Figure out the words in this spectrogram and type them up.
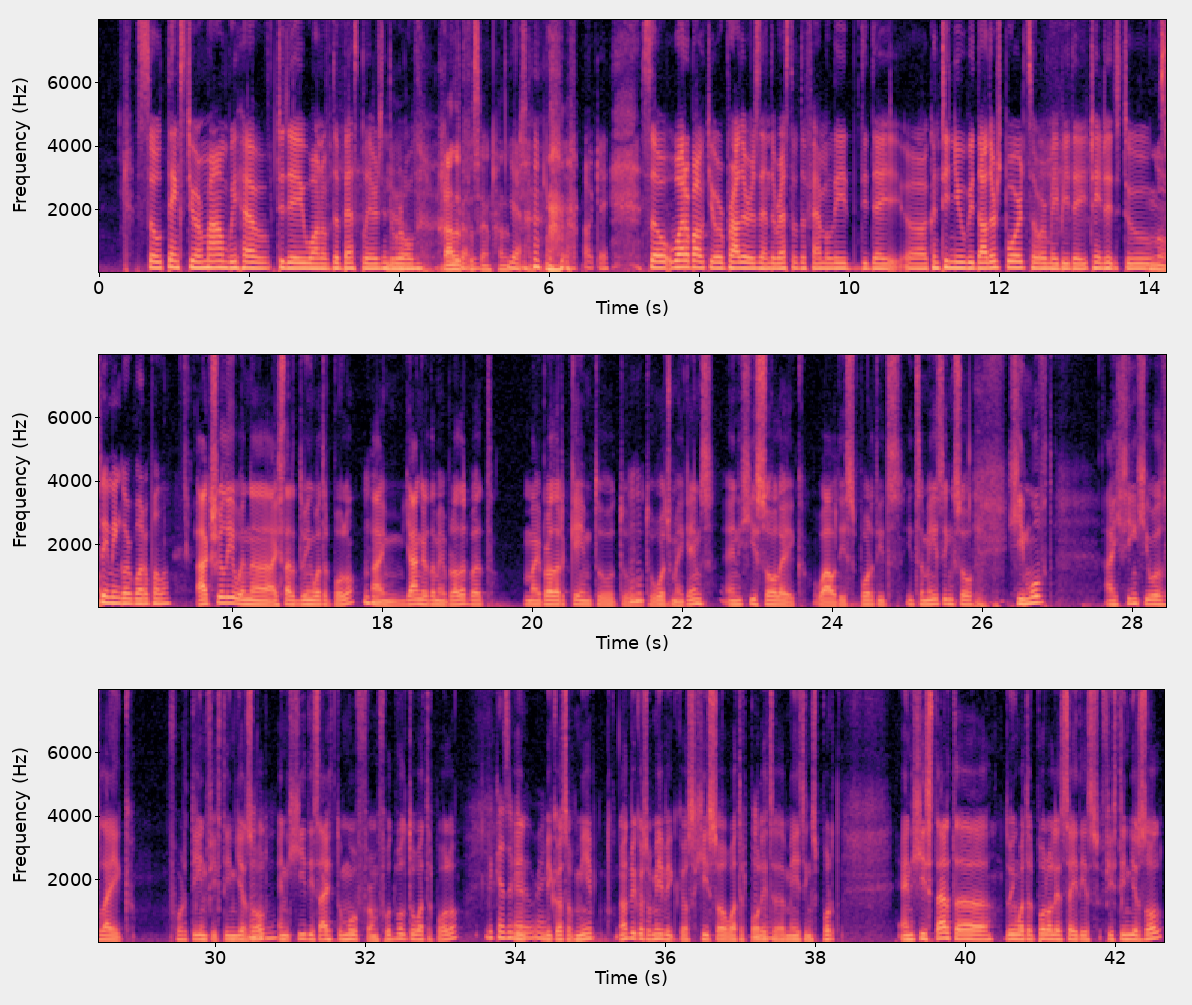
So, thanks to your mom, we have today one of the best players in the world. Hundred percent, hundred Yeah. percent. okay. So, what about your brothers and the rest of the family? Did they uh, continue with other sports, or maybe they changed it to No. swimming or water polo? Actually, when uh, I started doing water polo, Mhm. I'm younger than my brother, but my brother came to to, Mhm. to watch my games and he saw like wow this sport it's it's amazing so he moved i think he was like 14 15 years Mhm. old and he decided to move from football to water polo Because of and you, right? because of me not because of me because he saw water polo it's Mhm. an amazing sport and he started uh, doing water polo let's say this 15 years old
